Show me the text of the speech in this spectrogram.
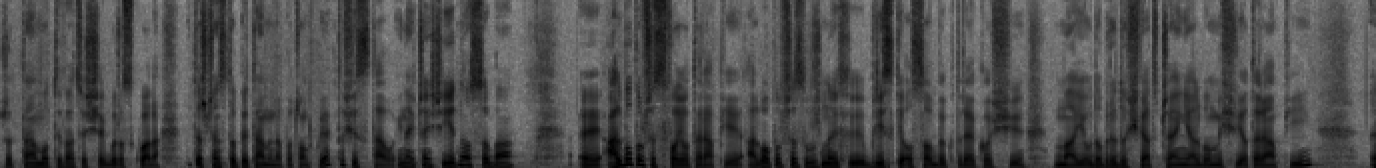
że ta motywacja się jakby rozkłada. My też często pytamy na początku, jak to się stało? I najczęściej jedna osoba albo poprzez swoją terapię, albo poprzez różnych y, bliskie osoby, które jakoś y, mają dobre doświadczenie albo myśli o terapii, y,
